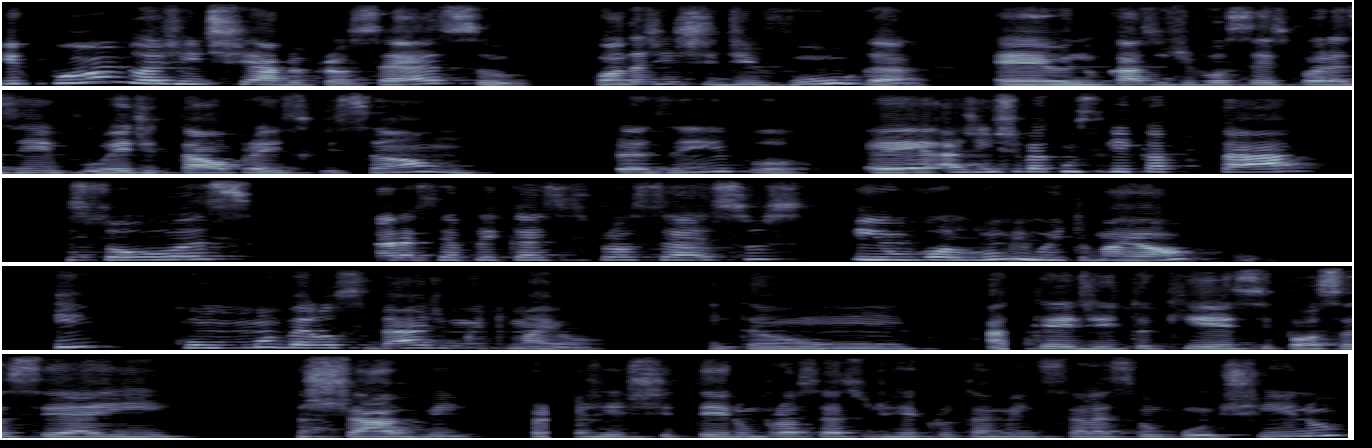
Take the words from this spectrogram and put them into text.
E quando a gente abre o processo, quando a gente divulga, é, no caso de vocês, por exemplo, o edital para inscrição, por exemplo, é, a gente vai conseguir captar pessoas para se aplicar esses processos em um volume muito maior e com uma velocidade muito maior. Então, acredito que esse possa ser aí a chave para a gente ter um processo de recrutamento e seleção contínuo,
